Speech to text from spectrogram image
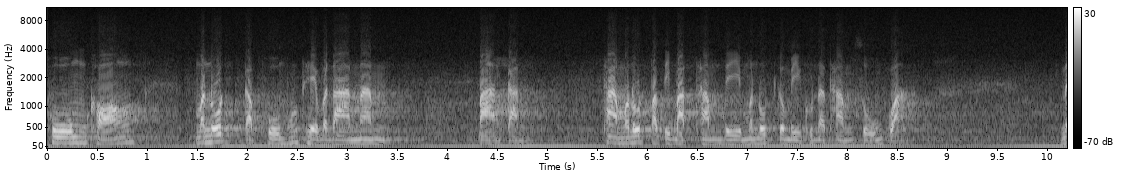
ภูมิของมนุษย์กับภูมิของเทวดานั้นต่างกัน ถ้ามนุษย์ปฏิบัติธรรมดี มนุษย์ก็มีคุณธรรมสูงกว่า ใน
